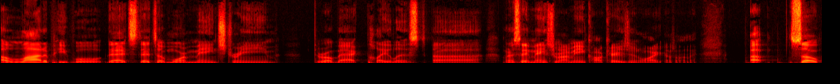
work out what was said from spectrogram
a lot of people that's that's a more mainstream throwback playlist. Uh, when I say mainstream, I mean Caucasian, white. That's what I mean. Uh, so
